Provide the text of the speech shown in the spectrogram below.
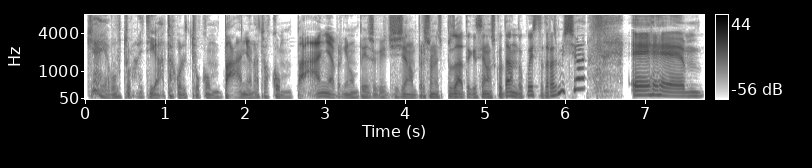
che hai avuto una litigata col tuo compagno, la tua compagna, perché non penso che ci siano persone sposate che stiano ascoltando questa trasmissione. Ehm,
